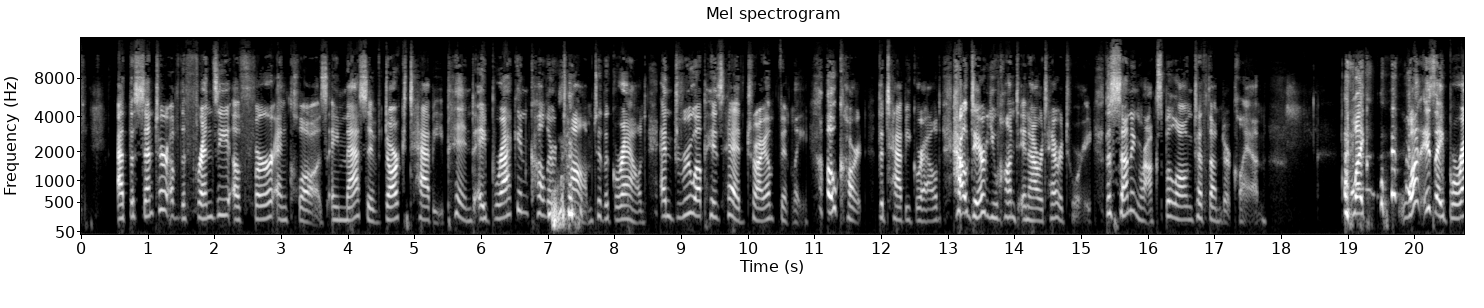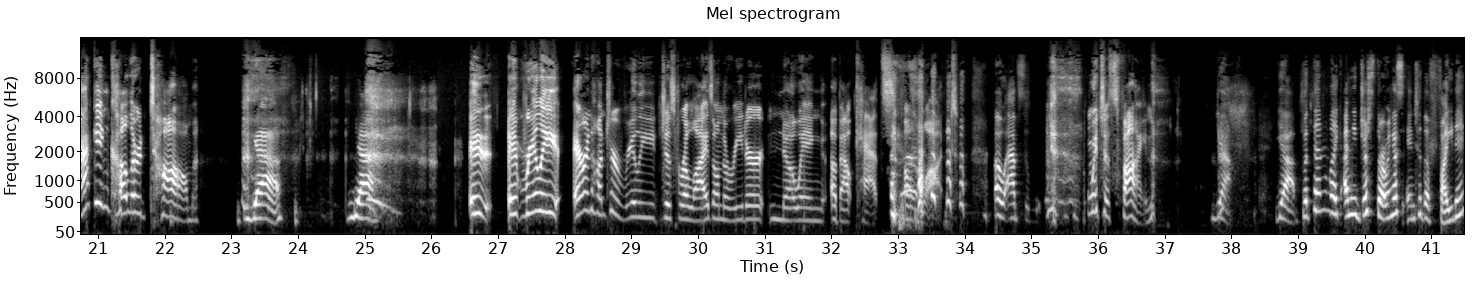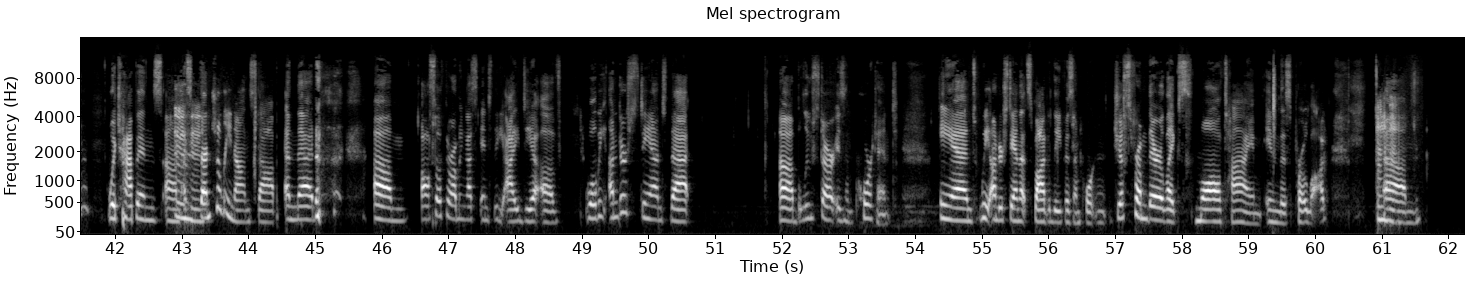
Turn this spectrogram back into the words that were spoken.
At the center of the frenzy of fur and claws, a massive dark tabby pinned a bracken colored Tom to the ground and drew up his head triumphantly. Oakheart, the tabby growled, how dare you hunt in our territory? The Sunning Rocks belong to Thunder Clan. Like, what is a bracken colored Tom? yeah yeah It it really Erin Hunter really just relies on the reader knowing about cats a lot, oh absolutely which is fine. yeah yeah but then like i mean just throwing us into the fighting which happens um Mhm. essentially nonstop and then um also throwing us into the idea of well we understand that uh blue star is important and we understand that spotted leaf is important just from their like small time in this prologue um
